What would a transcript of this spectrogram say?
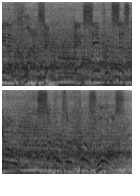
in a classic. And San Francisco suffers their first loss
